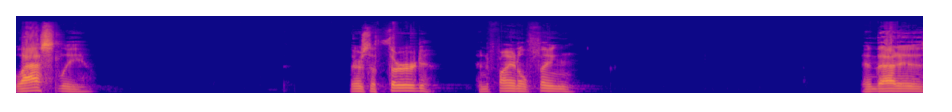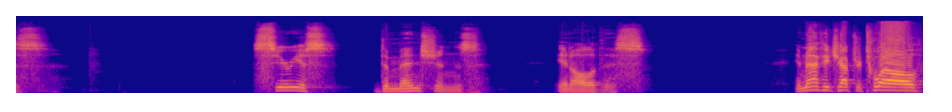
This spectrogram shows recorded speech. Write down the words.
Lastly, there's a third and final thing, and that is serious dimensions in all of this. In Matthew chapter 12,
